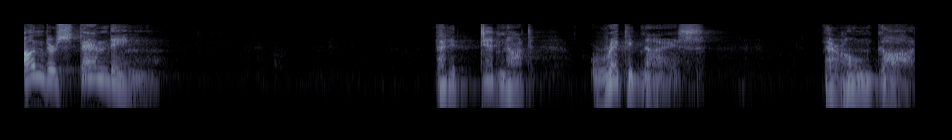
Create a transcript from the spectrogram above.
understanding that it did not recognize their own God.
